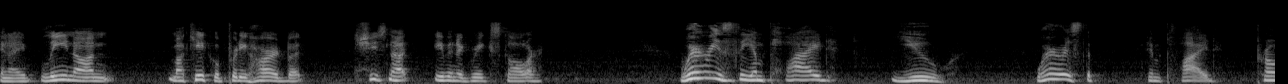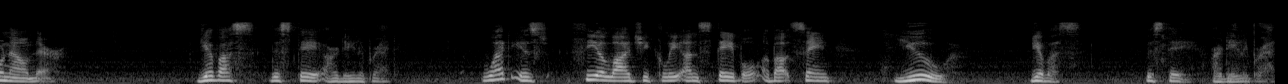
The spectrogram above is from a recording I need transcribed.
and I lean on Makiko pretty hard, but She's not even a Greek scholar. Where is the implied you? Where is the implied pronoun there? Give us this day our daily bread. What is theologically unstable about saying, You give us this day our daily bread?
